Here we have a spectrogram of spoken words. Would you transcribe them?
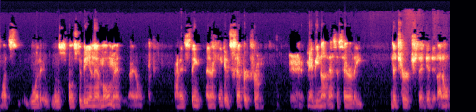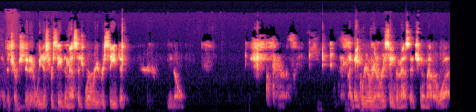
that's what it was supposed to be in that moment. I don't. I just think, and I think it's separate from maybe not necessarily the church that did it. I don't think the church did it. We just received the message where we received it. You know, I think we were going to receive the message no matter what.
